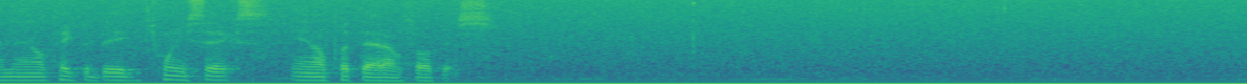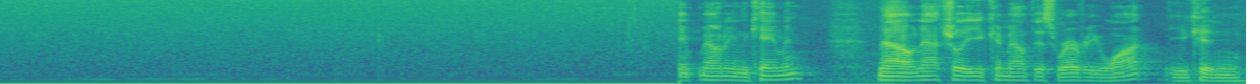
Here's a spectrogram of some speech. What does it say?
And then I'll take the big 26 and I'll put that on focus. mounting the Cayman. Now, naturally, you can mount this wherever you want. You can,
